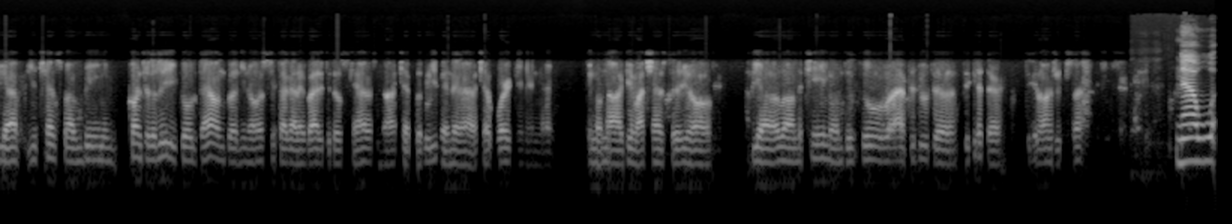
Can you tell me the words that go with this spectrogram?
you have your chance of being going to the league goes down. But you know, since I got invited to those camps, know, I kept believing and I kept working, and, and you know, now I get my chance to, you know, be uh, around the team and just do what I have to do to to get there, to get 100 percent. Now,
